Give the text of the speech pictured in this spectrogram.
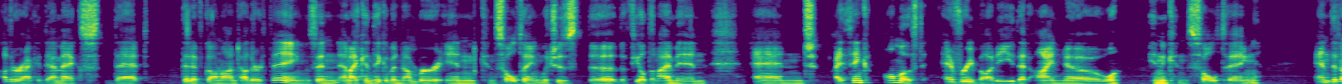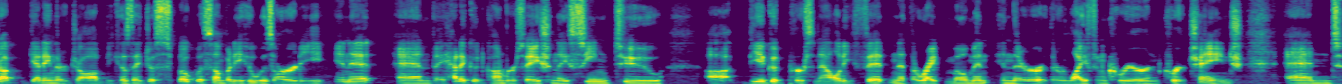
other academics that that have gone on to other things. And and I can think of a number in consulting which is the the field that I'm in. And I think almost everybody that I know in consulting ended up getting their job because they just spoke with somebody who was already in it and they had a good conversation. They seemed to uh, be a good personality fit and at the right moment in their their life and career and career change, and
